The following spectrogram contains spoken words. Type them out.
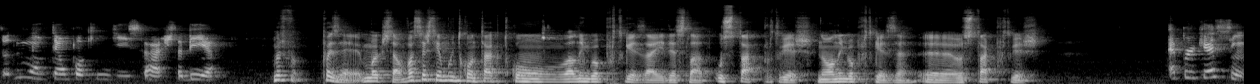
todo mundo tem um pouquinho disso, eu acho, sabia? Mas, pois é, uma questão. Vocês têm muito contacto com a língua portuguesa aí desse lado? O sotaque português, não a língua portuguesa, eh, o sotaque português. É porque assim,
